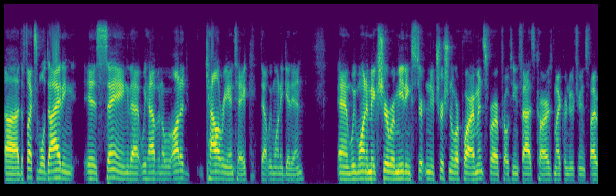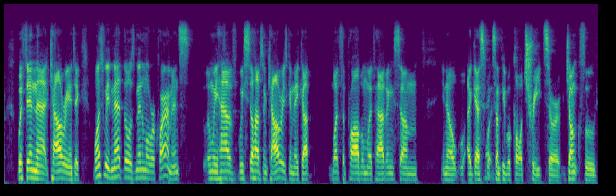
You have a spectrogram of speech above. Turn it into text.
uh, the flexible dieting is saying that we have an, allotted calorie intake that we want to get in and we want to make sure we're meeting certain nutritional requirements for our protein, fats, carbs, micronutrients, fiber within that calorie intake. Once we've met those minimal requirements, and we have we still have some calories to make up, what's the problem with having some, you know, I guess what some people call treats or junk food?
